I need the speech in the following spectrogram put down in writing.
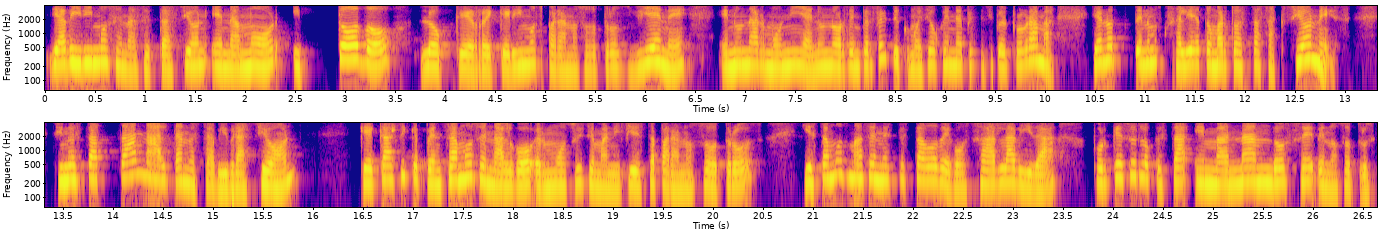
Ya vivimos en aceptación, en amor y todo lo que requerimos para nosotros viene en una armonía, en un orden perfecto. Y como decía Eugenia al principio del programa, ya no tenemos que salir a tomar todas estas acciones, sino está tan alta nuestra vibración que casi que pensamos en algo hermoso y se manifiesta para nosotros y estamos más en este estado de gozar la vida porque eso es lo que está emanándose de nosotros.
